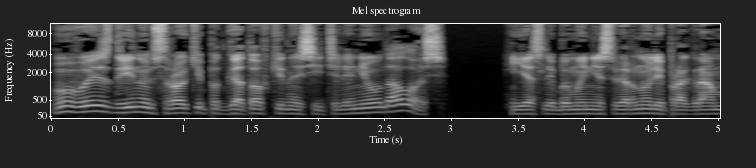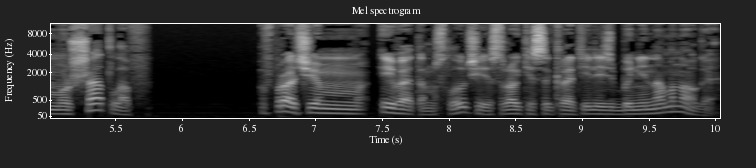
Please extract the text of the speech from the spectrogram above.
Увы, сдвинуть сроки подготовки носителя не удалось. Если бы мы не свернули программу шаттлов... Впрочем, и в этом случае сроки сократились бы ненамного.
